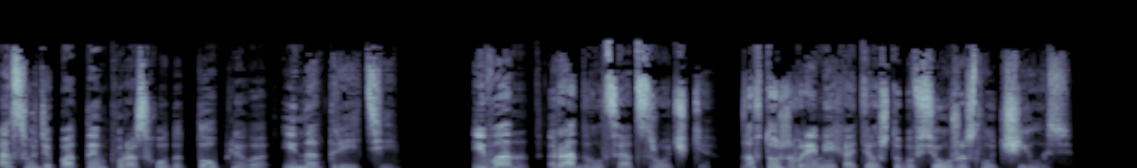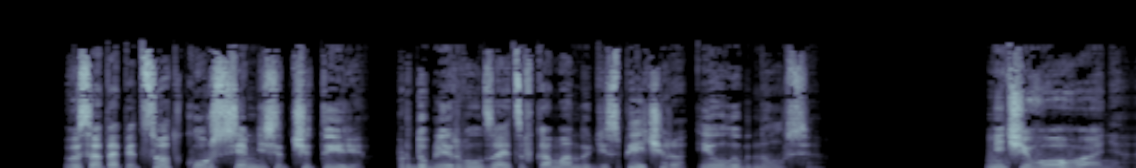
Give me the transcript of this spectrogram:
а судя по темпу расхода топлива, и на третий. Иван радовался отсрочке, но в то же время и хотел, чтобы все уже случилось. «Высота 500, курс 74», — продублировал Зайцев команду диспетчера и улыбнулся. Ничего, Ваня,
